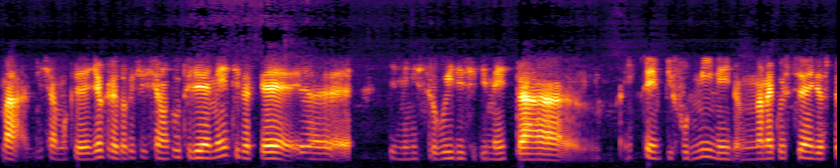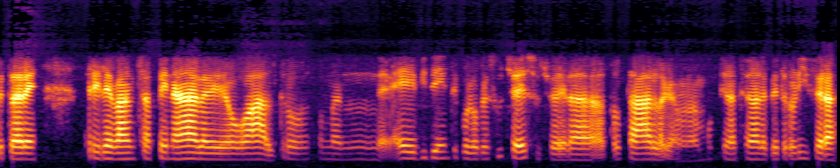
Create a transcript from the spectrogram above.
Ma diciamo che io credo che ci siano tutti gli elementi perché. Eh, il ministro Guidi si dimetta in tempi fulminei, non è questione di aspettare rilevanza penale o altro, insomma, è evidente quello che è successo, cioè la Total, che è una multinazionale petrolifera,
